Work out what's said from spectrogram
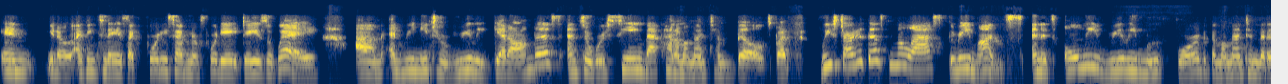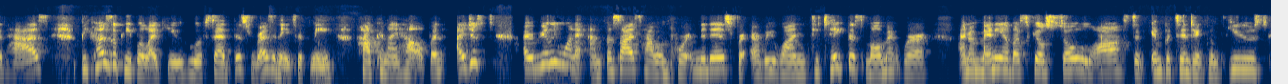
in you know i think today is like 47 or 48 days away. Um, and we need to really get on this. And so we're seeing that kind of momentum build. But we started this in the last three months and it's only really moved forward with the momentum that it has because of people like you who have said this resonates with me. How can i help? And i just i really want to emphasize how important it is for everyone to take this moment where i know many of us feel so lost and impotent and confused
